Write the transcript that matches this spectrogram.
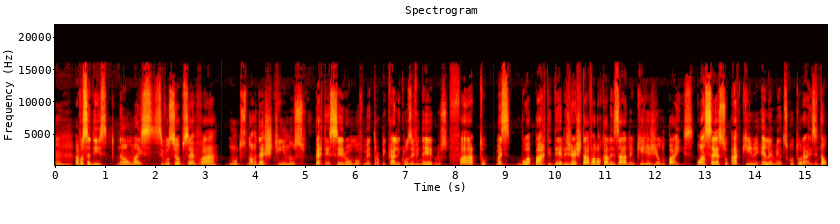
Uhum. Aí você diz, não, mas se você observar, muitos nordestinos pertenceram ao movimento tropical, inclusive negros. Fato. Mas boa parte deles já estava localizado em que região do país? Com acesso a que elementos culturais? Então,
